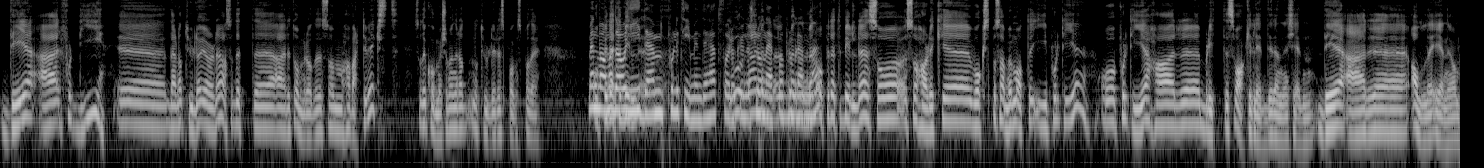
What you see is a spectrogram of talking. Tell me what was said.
Det er fordi eh, det er naturlig å gjøre det. Altså, dette er et område som har vært i vekst. Så det kommer som en naturlig respons på det. Men hva med da å gi dem politimyndighet for jo, å kunne nei, slå men, ned på problemene? Men, men oppi dette bildet så, så, har det ikke vokst på samme måte i politiet. Og politiet har eh, blitt det svake leddet i denne kjeden. Det er eh, alle enige om.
